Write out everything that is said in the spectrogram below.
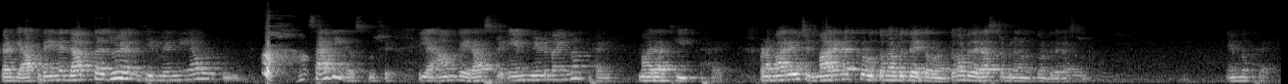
કારણ કે આપણે એને દાબતા જોયા નથી, એટલે નહીં આવડતું. સાદી વસ્તુ છે. એટલે આમ કઈ રાષ્ટ્ર એમ નિર્ણય ન થાય. મારાથી જ થાય. પણ મારે એવું છે, મારે નથી કરવું, તમારે બધા કરવાનું. તમારે બધા રાષ્ટ્ર બનાવવાનું તમારે બધા રાષ્ટ્ર એમ ન થાય.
